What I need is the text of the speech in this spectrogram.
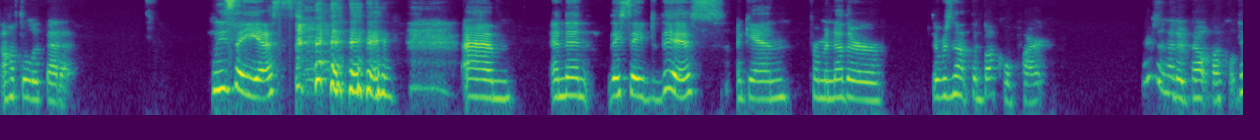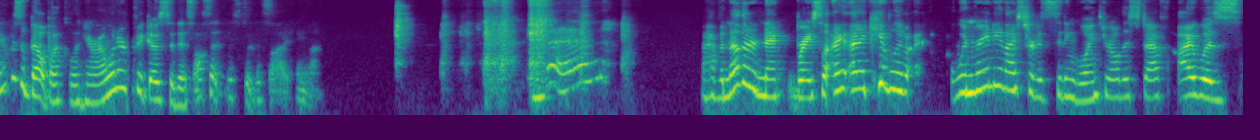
I'll have to look that up. Please say yes. um, and then they saved this again from another, there was not the buckle part. There's another belt buckle. There was a belt buckle in here. I wonder if it goes to this. I'll set this to the side. Hang on. And then I have another neck bracelet. I, I can't believe I, when Randy and I started sitting going through all this stuff, I was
